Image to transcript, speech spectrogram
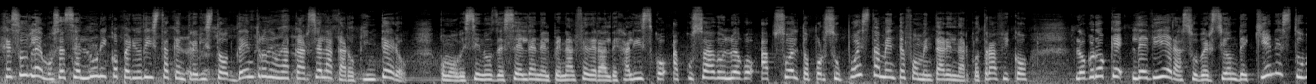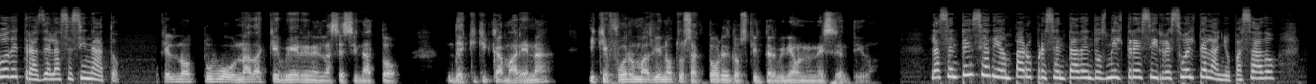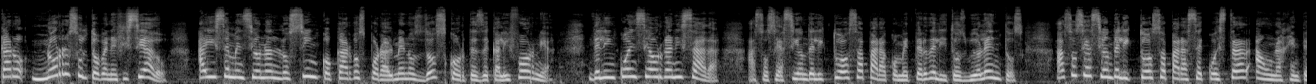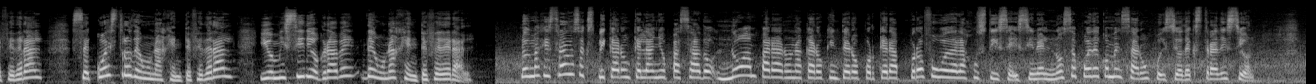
Jesús Lemos es el único periodista que entrevistó dentro de una cárcel a Caro Quintero, como vecinos de celda en el Penal Federal de Jalisco, acusado y luego absuelto por supuestamente fomentar el narcotráfico, logró que le diera su versión de quién estuvo detrás del asesinato. Que él no tuvo nada que ver en el asesinato de Kiki Camarena y que fueron más bien otros actores los que intervinieron en ese sentido. La sentencia de amparo presentada en 2013 y resuelta el año pasado, Caro no resultó beneficiado. Ahí se mencionan los cinco cargos por al menos dos cortes de California. Delincuencia organizada, asociación delictuosa para cometer delitos violentos, asociación delictuosa para secuestrar a un agente federal, secuestro de un agente federal y homicidio grave de un agente federal. Los magistrados explicaron que el año pasado no ampararon a Caro Quintero porque era prófugo de la justicia y sin él no se puede comenzar un juicio de extradición.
